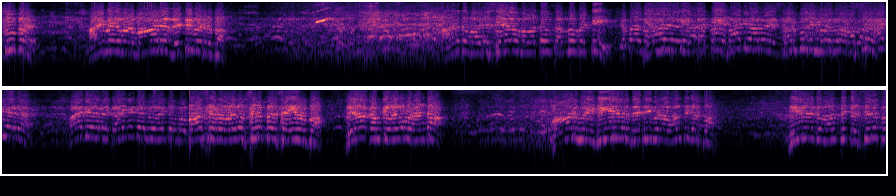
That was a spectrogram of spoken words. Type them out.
சூப்பர். அனிமேல் ஒரு மாடு வெற்றி பெற்றிருப்பான் அடுத்த மாடு சேலம் மாவட்டம் சம்பம்பட்டி விழா கமிட்டி வழங்கும் ரெண்டாம் மாடுபுரி வீரர் வெற்றி பெற வாழ்த்துக்கள்ப்பா வீரருக்கு வாழ்த்துக்கள் சிறப்பு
